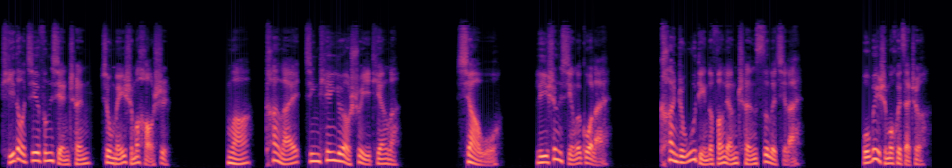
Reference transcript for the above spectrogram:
提到接风洗尘就没什么好事。妈，看来今天又要睡一天了。下午，李胜醒了过来，看着屋顶的房梁，沉思了起来。我为什么会在这？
